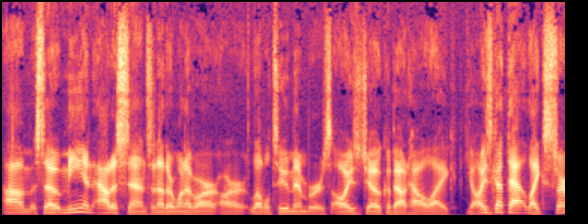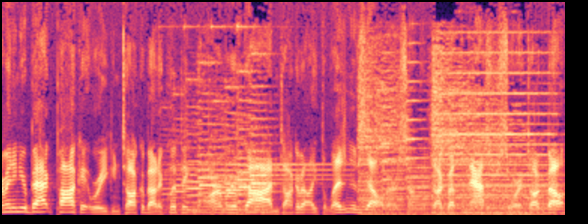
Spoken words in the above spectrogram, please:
Um, so me and Out of Sense, another one of our, our level two members, always joke about how like you always got that like sermon in your back pocket where you can talk about equipping the armor of God and talk about like the Legend of Zelda or something, talk about the Master Sword, talk about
